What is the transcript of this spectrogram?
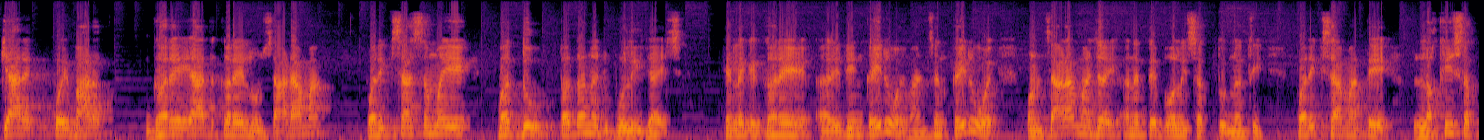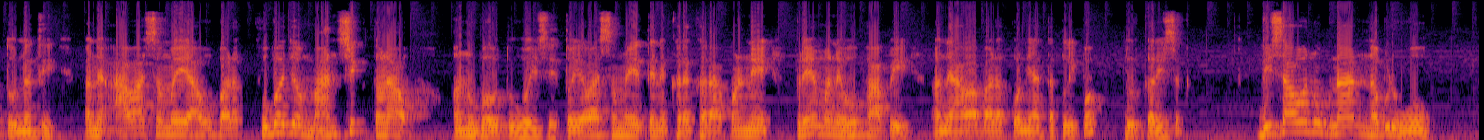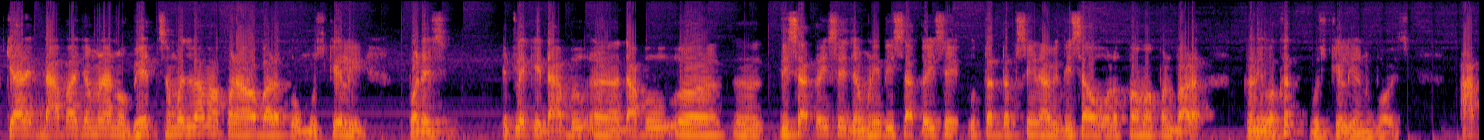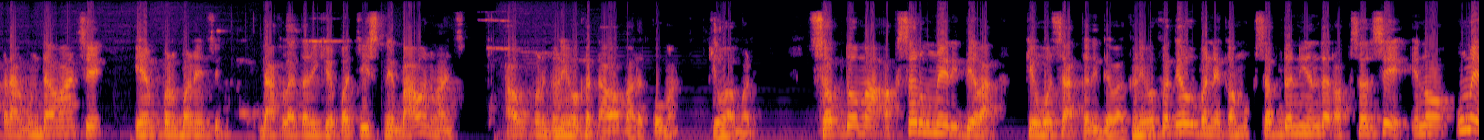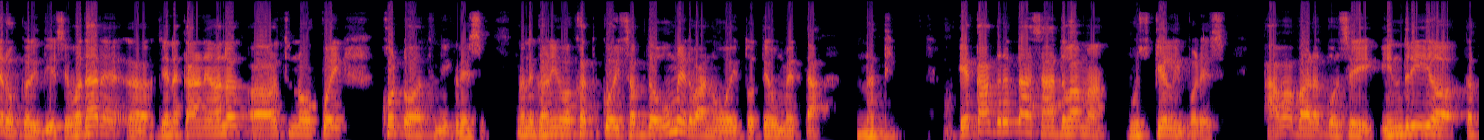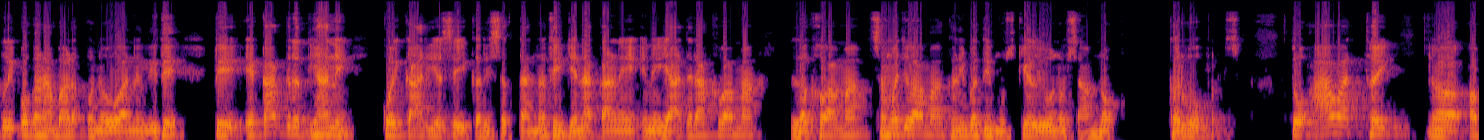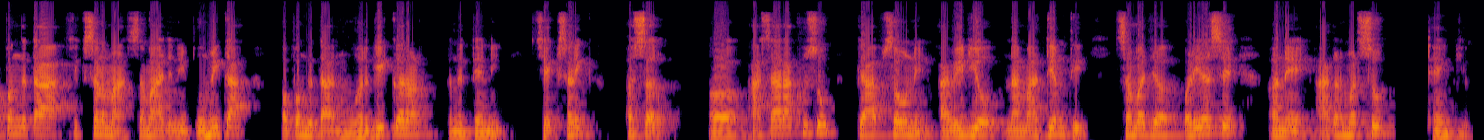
ક્યારેક કોઈ બાળક ઘરે યાદ કરેલું શાળામાં પરીક્ષા સમયે બધું તદ્દન જ ભૂલી જાય છે. એટલે કે ઘરે રીડિંગ કર્યું હોય, વાંચન કર્યું હોય, પણ શાળામાં જઈ અને તે બોલી શકતું નથી. પરીક્ષામાં તે લખી શકતું નથી. અને આવા સમયે આવું બાળક ખૂબ જ માનસિક તણાવ અનુભવતું હોય છે. તો એવા સમયે તેને ખરેખર આપણને પ્રેમ અને હૂફ આપી અને આવા બાળકોની આ તકલીફો દૂર કરી શકે. દિશાઓનું જ્ઞાન નબળું હોવું. ક્યારેક ડાબા જમણાનો ભેદ સમજવામાં પણ આવા બાળકો મુશ્કેલી પડે છે. એટલે કે ડાબુ ડાબુ દિશા કઈ છે? જમણી દિશા કઈ છે? ઉત્તર, દક્ષિણ આવી દિશાઓ ઓળખવામાં પણ બાળક ઘણી વખત મુશ્કેલી અનુભવે છે. આંકડા ઊંધા વાંચે, એમ પણ બને છે. દાખલા તરીકે પચીસ ને બાવન વાંચે. આવું પણ ઘણી વખત આવા બાળકોમાં જોવા મળે. શબ્દોમાં અક્ષર ઉમેરી દેવા કે ઓછા કરી દેવા. ઘણી વખત એવું બને કે અમુક શબ્દની અંદર અક્ષર છે, એનો ઉમેરો કરી દે છે. વધારે જેને કારણે અર્થનો કોઈ ખોટો અર્થ નીકળે છે. અને ઘણી વખત કોઈ શબ્દ ઉમેરવાનો હોય તો તે ઉમેરતા નથી. એકાગ્રતા સાધવામાં મુશ્કેલી પડે છે. આવા બાળકો છે, ઇન્દ્રિય તકલીફો ઘણા બાળકોને હોવાને લીધે તે એકાગ્ર ધ્યાને કોઈ કાર્ય છે એ કરી શકતા નથી. જેના કારણે એને યાદ રાખવામાં, લખવામાં, સમજવામાં ઘણી બધી મુશ્કેલીઓનો સામનો કરવો પડે છે. તો આ વાત થઈ અપંગતા શિક્ષણમાં સમાજની ભૂમિકા, અપંગતાનું વર્ગીકરણ અને તેની શૈક્ષણિક અસરો. આશા રાખું છું કે આપ સૌને આ વિડીયોના માધ્યમથી સમજ પડી હશે અને આગળ મળશું. Thank you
